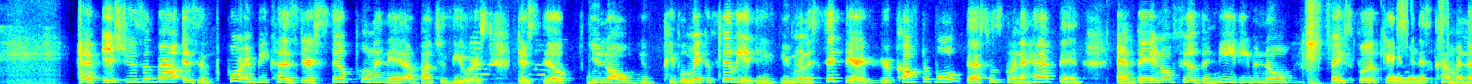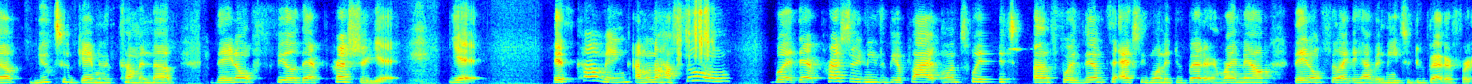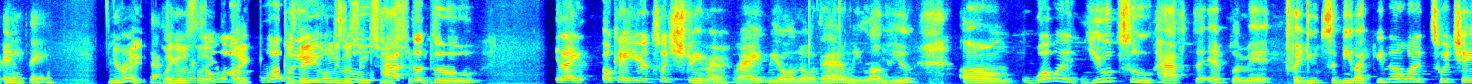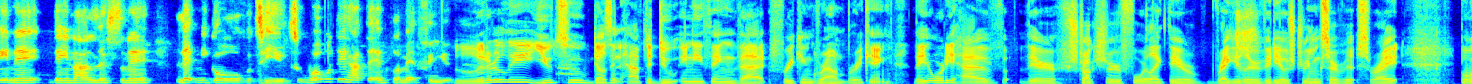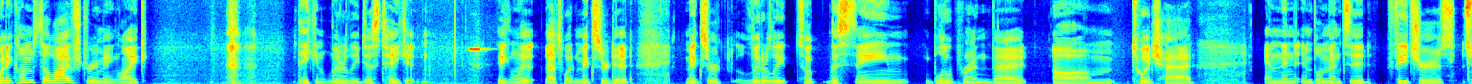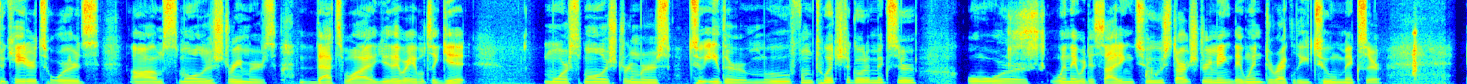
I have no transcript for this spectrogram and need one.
have issues about is important because they're still pulling in a bunch of viewers. They're still, you know, you people make affiliate. You, you're going to sit there if you're comfortable. That's what's going to happen, and they don't feel the need. Even though Facebook gaming is coming up, YouTube gaming is coming up, they don't feel that pressure yet. Yet, it's coming. I don't know how soon, but that pressure needs to be applied on Twitch uh, for them to actually want to do better. And right now, they don't feel like they have a need to do better for anything. You're right. That's like it was like, So what, like what because would they you only two listen to have to do? Like, okay, you're a Twitch streamer, right? We all know that, and we love you. Um, what would YouTube have to implement for you to be like, you know what, Twitch ain't it? They not listening. Let me go over to YouTube. What would they have to implement for you? Literally, YouTube doesn't have to do anything that freaking groundbreaking. They already have their structure for like their regular video streaming service, right? But when it comes to live streaming, like they can literally just take it. They li- that's what Mixer did. Mixer literally took the same blueprint that um, Twitch had and then implemented features to cater towards um, smaller streamers. That's why you, they were able to get more smaller streamers to either move from Twitch to go to Mixer, or when they were deciding to start streaming, they went directly to Mixer.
